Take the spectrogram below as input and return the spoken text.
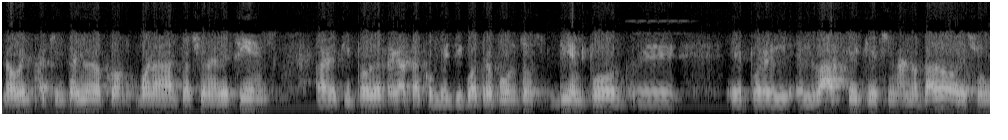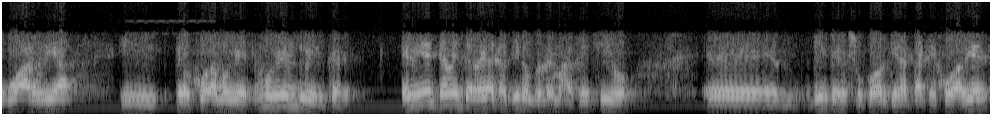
90-81 con buenas actuaciones de Sims para el equipo de regata con 24 puntos, bien por, eh, por el, base, que es un anotador, es un guardia, y, pero juega muy bien, muy bien Dwinker. Evidentemente regata tiene un problema defensivo, eh, Dwinker es un jugador que en ataque juega bien,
